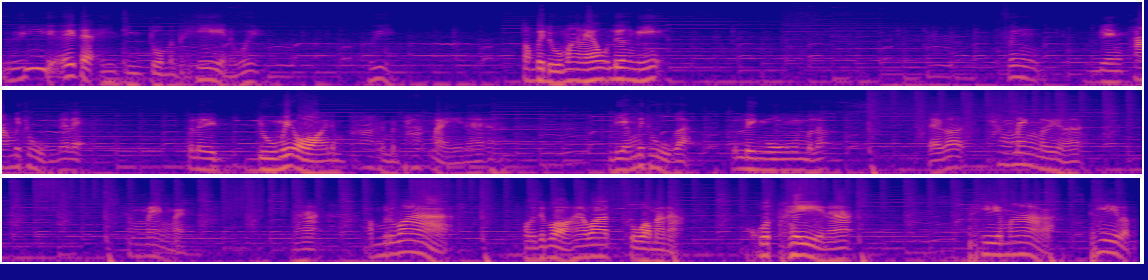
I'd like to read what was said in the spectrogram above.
เฮ้ยเอ้ยแต่จริงๆตัวมันเท่นะเว้ยเฮ้ยต้องไปดูมั่งแล้วเรื่องนี้ ซึ่งเรียงภาคไม่ถูกนั่นแหละ ก็เลยดูไม่ออกเนี่ยภาคเนี่ยมันภาคไหนนะเลี้ยงไม่ถูกอะ่ะ ก็เลยงงหมดแล้ว แต่ก็ช่างแม่งเลยเหรอฮะช่างแม่งไป นะฮะเอาเป็นว่าผมจะบอกให้ว่าตัวมันอะ่ะโคตรเท่นะฮะเท่มากอะ่ะเท่แบบ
